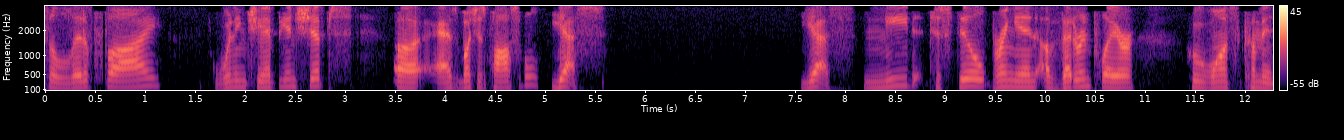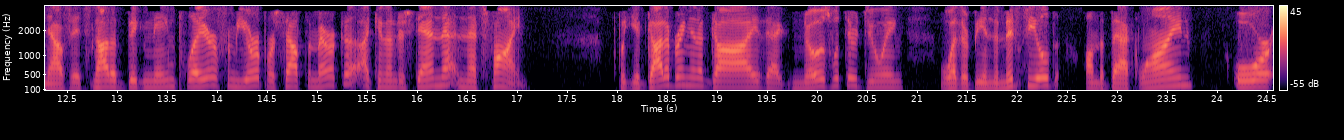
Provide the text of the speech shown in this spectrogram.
solidify winning championships uh, as much as possible? Yes. Yes. Need to still bring in a veteran player who wants to come in. Now, if it's not a big name player from Europe or South America, I can understand that, and that's fine. But you got to bring in a guy that knows what they're doing, whether it be in the midfield, on the back line, or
